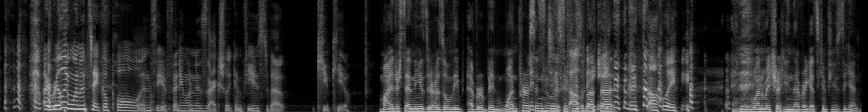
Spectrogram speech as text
I really want to take a poll and see if anyone is actually confused about QQ. My understanding is there has only ever been one person it's who was confused Ali. about that. it's Ali. and we want to make sure he never gets confused again.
